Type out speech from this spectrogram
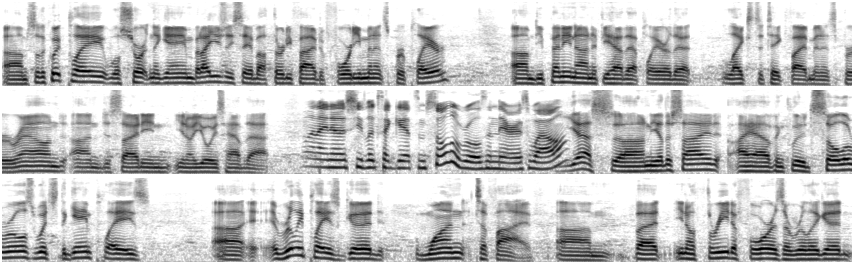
Um, so the quick play will shorten the game, but I usually say about 35 to 40 minutes per player, um, depending on if you have that player that likes to take five minutes per round on deciding. You know, you always have that. Well, and I noticed you looks like you got some solo rules in there as well. Yes, uh, on the other side, I have included solo rules, which the game plays. Uh, it, it really plays good one to five, um, but you know three to four is a really good.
